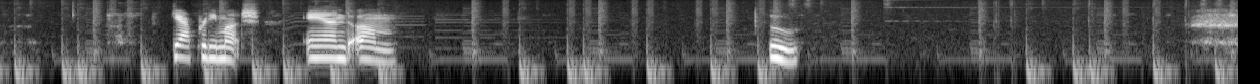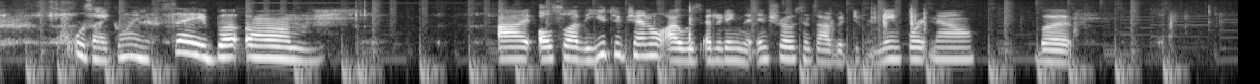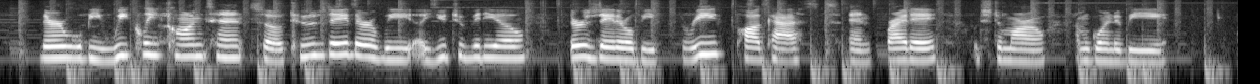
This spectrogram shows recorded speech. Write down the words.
yeah, pretty much. And um Ooh. What was I going to say? But, um. I also have a YouTube channel. I was editing the intro since I have a different name for it now. But there will be weekly content. So Tuesday there will be a YouTube video. Thursday there will be three podcasts. And Friday, which tomorrow, I'm going to be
